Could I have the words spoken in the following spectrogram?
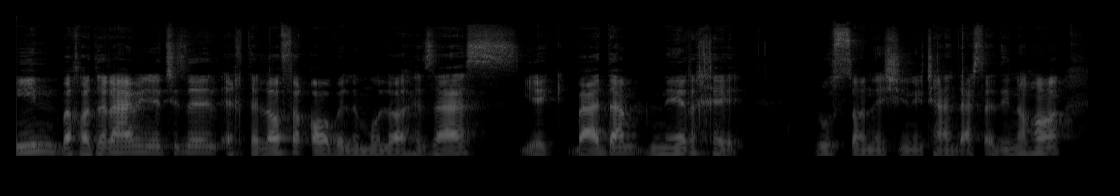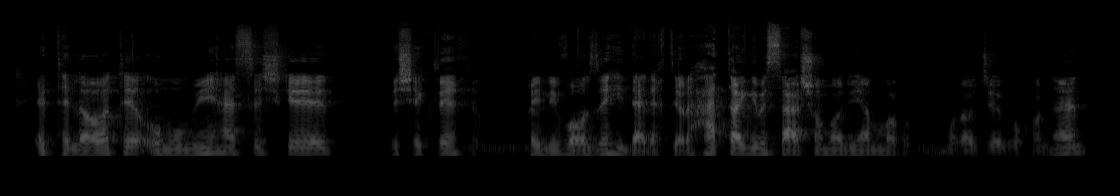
این به خاطر همین یه چیز اختلاف قابل ملاحظه است. یک بعدم نرخ روستانشینی چند درصد اینها اطلاعات عمومی هستش که به شکل خیلی واضحی در اختیار. حتی اگه به سرشماری هم مراجعه بکنن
